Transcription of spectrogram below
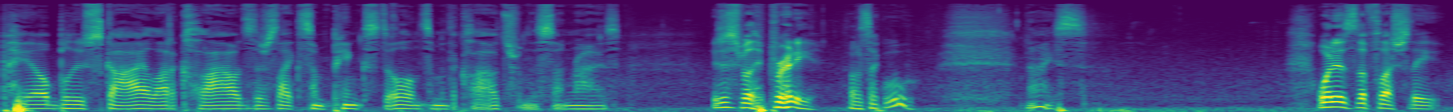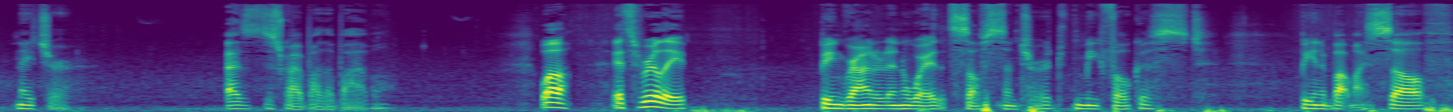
pale blue sky, a lot of clouds. There's like some pink still on some of the clouds from the sunrise. It's just really pretty. I was like, ooh, nice. What is the fleshly nature as described by the Bible? Well, it's really being grounded in a way that's self centered, me focused, being about myself.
